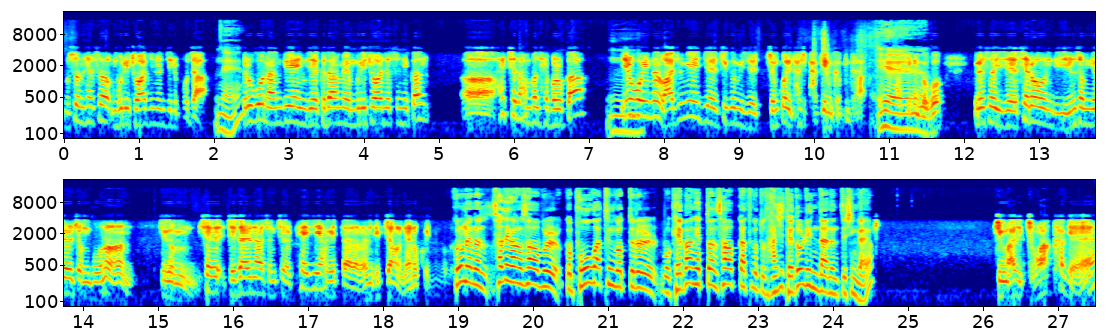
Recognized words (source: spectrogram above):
우선 해서 물이 좋아지는지를 보자. 네. 그러고 난 뒤에 이제 그 다음에 물이 좋아졌으니까 어, 해체도 한번 해볼까? 음. 이러고 있는 와중에 이제 지금 이제 정권이 다시 바뀌는 겁니다. 예. 바뀌는 거고. 그래서 이제 새로운 윤석열 정부는 지금 제자연화 정책을 폐기하겠다라는 입장을 내놓고 있는 거죠. 그러면은 사대강 사업을 그 보호 같은 것들을 뭐 개방했던 사업 같은 것도 다시 되돌린다는 뜻인가요? 지금 아직 정확하게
